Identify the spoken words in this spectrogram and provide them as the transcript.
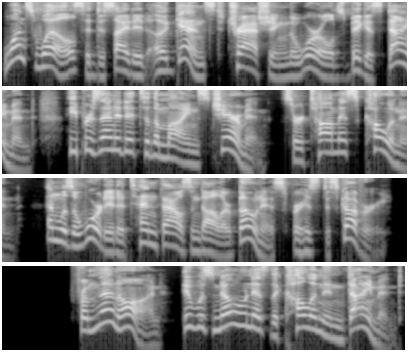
Once Wells had decided against trashing the world's biggest diamond, he presented it to the mine's chairman, Sir Thomas Cullinan, and was awarded a $10,000 bonus for his discovery. From then on, it was known as the Cullinan Diamond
